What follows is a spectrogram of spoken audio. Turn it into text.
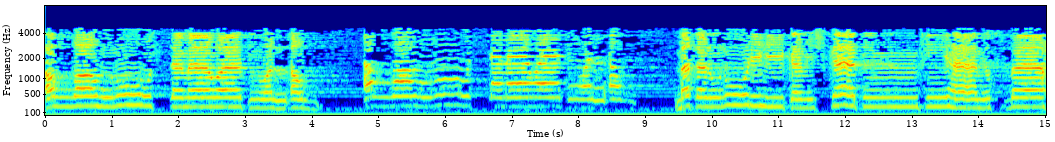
الله نور السماوات والأرض. الله نور السماوات والأرض. مثل نوره كمشكاة فيها مصباح.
